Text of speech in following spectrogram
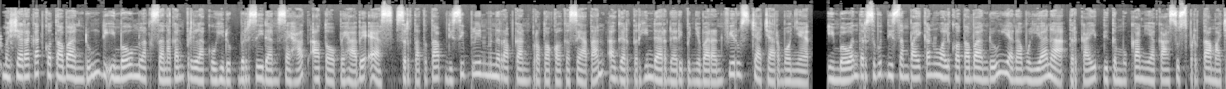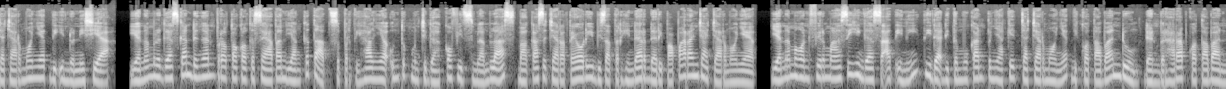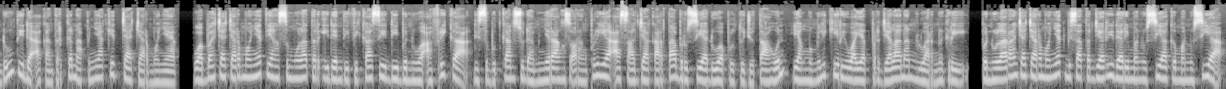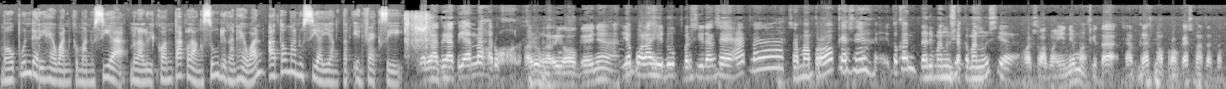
Masyarakat Kota Bandung diimbau melaksanakan perilaku hidup bersih dan sehat atau PHBS, serta tetap disiplin menerapkan protokol kesehatan agar terhindar dari penyebaran virus cacar monyet. Imbauan tersebut disampaikan Wali Kota Bandung Yana Mulyana terkait ditemukannya kasus pertama cacar monyet di Indonesia. Yana menegaskan dengan protokol kesehatan yang ketat seperti halnya untuk mencegah COVID-19, maka secara teori bisa terhindar dari paparan cacar monyet. Yana mengonfirmasi hingga saat ini tidak ditemukan penyakit cacar monyet di kota Bandung dan berharap kota Bandung tidak akan terkena penyakit cacar monyet. Wabah cacar monyet yang semula teridentifikasi di benua Afrika disebutkan sudah menyerang seorang pria asal Jakarta berusia 27 tahun yang memiliki riwayat perjalanan luar negeri. Penularan cacar monyet bisa terjadi dari manusia ke manusia maupun dari hewan ke manusia melalui kontak langsung dengan hewan atau manusia yang terinfeksi. Ya hati-hatian lah, aduh, aduh ngeri ogenya. Ya pola hidup bersih dan sehat lah, sama prokesnya. Itu kan dari manusia ke manusia. Oh, selama ini mah kita satgas mah prokes mah tetap.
